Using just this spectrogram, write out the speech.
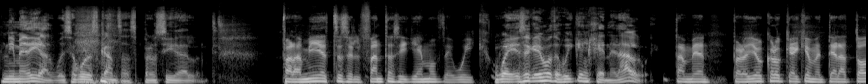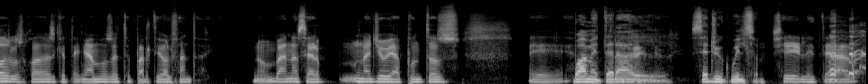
Ni me digas, güey, seguro descansas, pero sigue adelante. Para mí este es el Fantasy Game of the Week. Güey, es el Game of the Week en general, güey. También, pero yo creo que hay que meter a todos los jugadores que tengamos de este partido al Fantasy. ¿no? Van a ser una lluvia de puntos. Eh, Voy a meter al Cedric Wilson. Sí, literal.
